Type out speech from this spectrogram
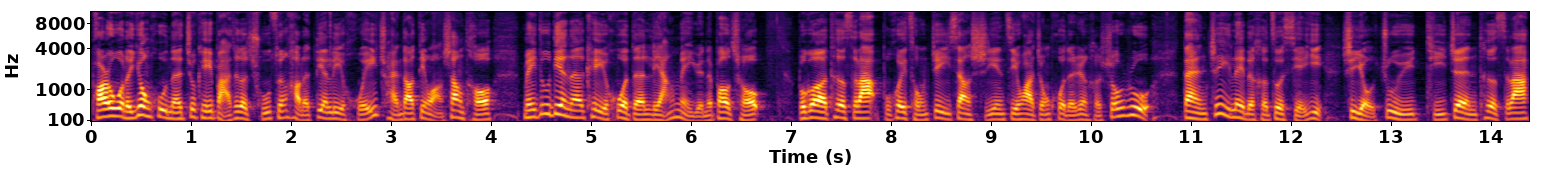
，Powerwall 的用户呢就可以把这个储存好的电力回传到电网上头，每度电呢可以获得两美元的报酬。不过，特斯拉不会从这一项实验计划中获得任何收入，但这一类的合作协议是有助于提振特斯拉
